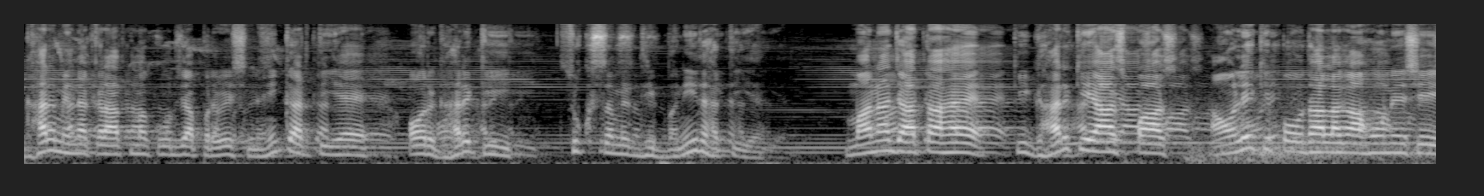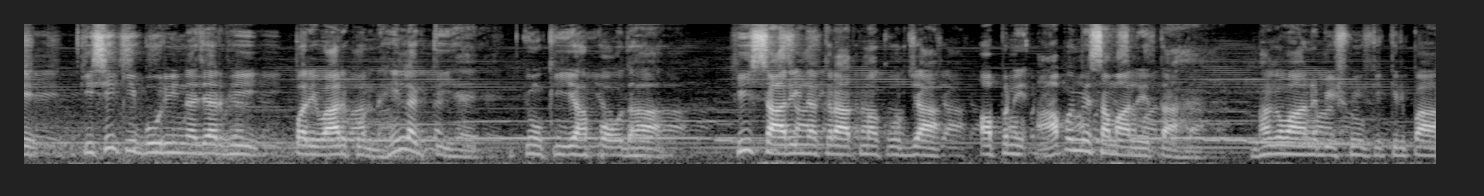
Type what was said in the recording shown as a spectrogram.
घर में नकारात्मक ऊर्जा प्रवेश नहीं करती है और घर की सुख समृद्धि बनी रहती है। माना जाता है कि घर के आसपास आंवले के पौधा लगा होने से किसी की बुरी नज़र भी परिवार को नहीं लगती है, क्योंकि यह पौधा ही सारी नकारात्मक ऊर्जा अपने आप में समा लेता है। भगवान विष्णु की कृपा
